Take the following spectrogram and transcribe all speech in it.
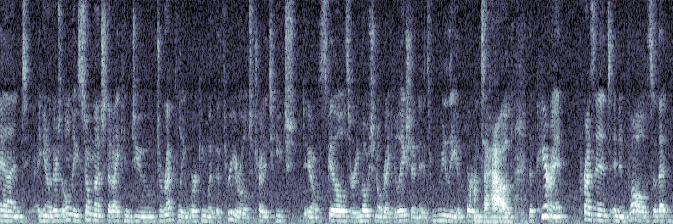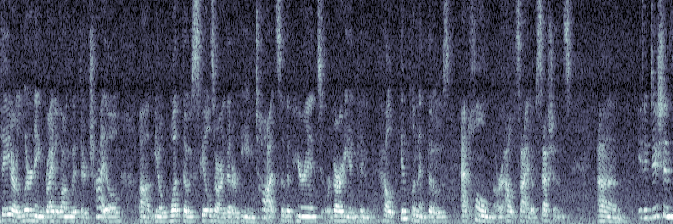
And, you know, there's only so much that I can do directly working with a three-year-old to try to teach, you know, skills or emotional regulation. It's really important to have the parent present and involved so that they are learning right along with their child, um, you know, what those skills are that are being taught so the parent or guardian can help implement those at home or outside of sessions. Um, in addition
